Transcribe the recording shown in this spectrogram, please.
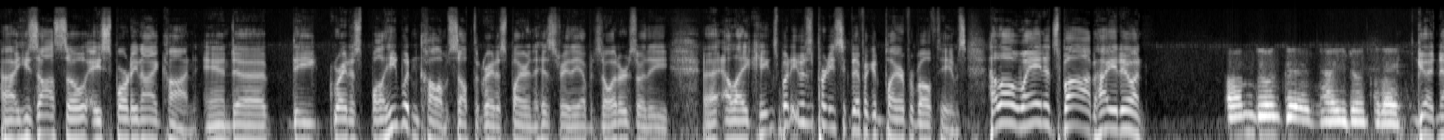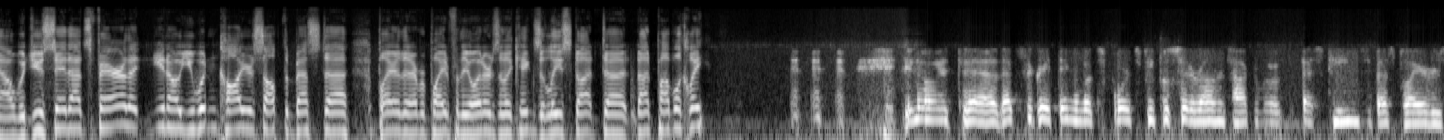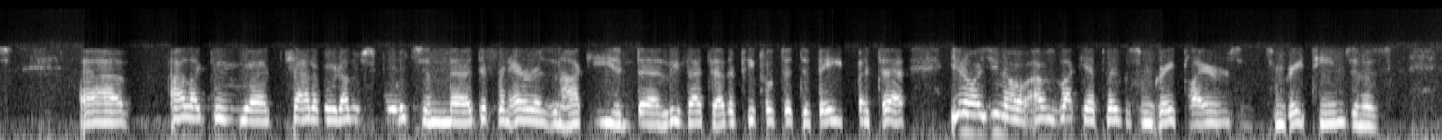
Uh, he's also a sporting icon and uh, the greatest. Well, he wouldn't call himself the greatest player in the history of the Edmonton Oilers or the uh, LA Kings, but he was a pretty significant player for both teams. Hello, Wayne. It's Bob. How you doing? I'm doing good. How are you doing today? Good. Now, would you say that's fair that you know you wouldn't call yourself the best uh, player that ever played for the Oilers or the Kings, at least not uh, not publicly? you know, it, uh, that's the great thing about sports. People sit around and talk about the best teams, the best players. Uh, I like to uh, chat about other sports and uh, different eras in hockey and uh, leave that to other people to debate. But, uh, you know, as you know, I was lucky I played with some great players and some great teams, and it was,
